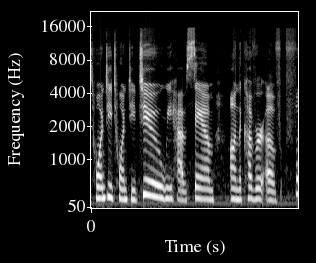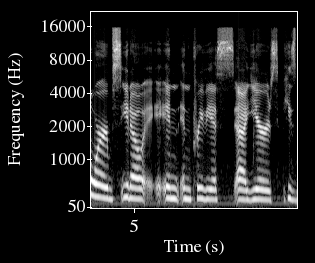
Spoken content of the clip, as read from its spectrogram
2022. We have Sam on the cover of Forbes. You know, in in previous uh, years, he's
